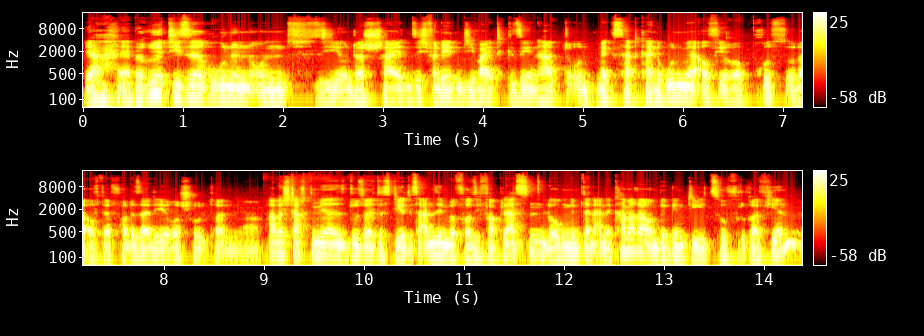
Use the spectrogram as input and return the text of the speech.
Ja, er berührt diese Runen und sie unterscheiden sich von denen, die weit gesehen hat und Max hat keine Runen mehr auf ihrer Brust oder auf der Vorderseite ihrer Schultern, ja. Aber ich dachte mir, du solltest dir das ansehen, bevor sie verblassen. Logan nimmt dann eine Kamera und beginnt die zu fotografieren,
